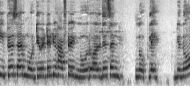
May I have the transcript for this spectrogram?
keep yourself motivated you have to ignore all this and no like you know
